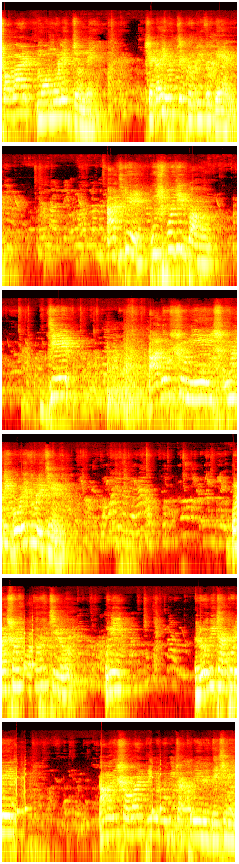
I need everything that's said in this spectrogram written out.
সবার মঙ্গলের জন্যে। সেটাই হচ্ছে প্রকৃত জ্ঞান। আজকে পুষ্পজিৎ বাবু যে আদর্শ নিয়ে এই স্কুলটি গড়ে তুলেছেন। ওনার সঙ্গে কথা হচ্ছিল, উনি রবি ঠাকুরের, আমাদের সবার প্রিয় রবি ঠাকুরের দেশে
